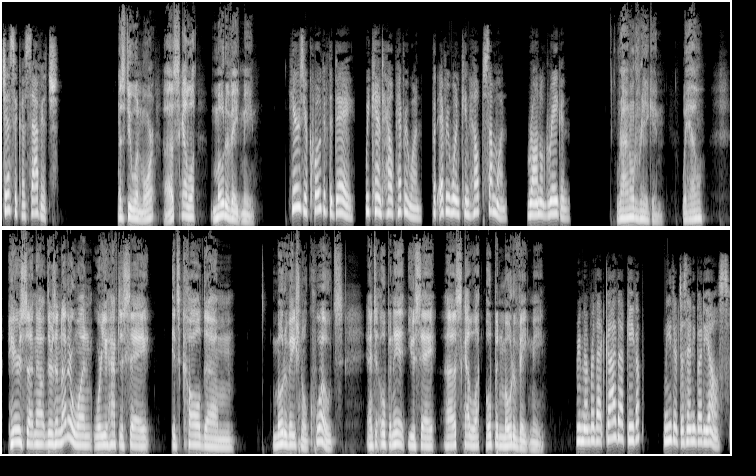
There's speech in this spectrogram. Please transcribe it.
Jessica Savitch. Let's do one more. Ascala, motivate me. Here's your quote of the day. We can't help everyone, but everyone can help someone. Ronald Reagan. Ronald Reagan. Well, here's uh, now there's another one where you have to say it's called um, motivational quotes. And to open it, you say, uh, open motivate me. Remember that guy that gave up? Neither does anybody else.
